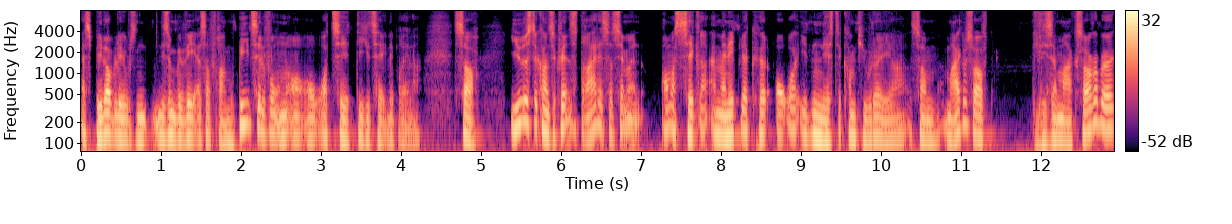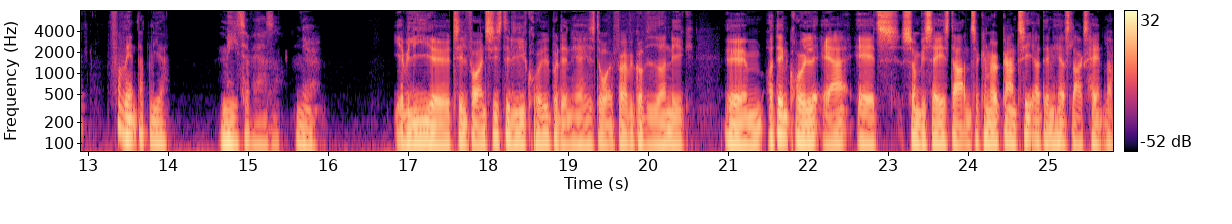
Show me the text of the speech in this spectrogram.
at spiloplevelsen ligesom bevæger sig fra mobiltelefonen og over til digitale briller. Så I yderste konsekvens drejer det sig simpelthen om at sikre, at man ikke bliver kørt over i den næste computeræra, som Microsoft, ligesom Mark Zuckerberg, forventer bliver metaverset. Ja. Jeg vil lige øh, tilføje en sidste lille krølle på den her historie, før vi går videre, Nick. Øhm, og den krølle er, at som vi sagde i starten, så kan man jo ikke garantere, at den her slags handler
